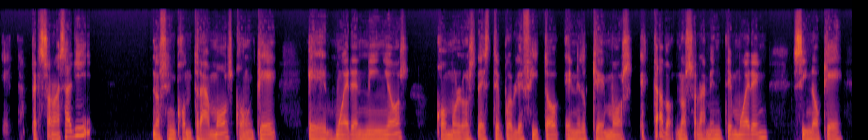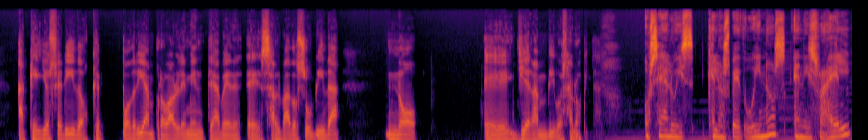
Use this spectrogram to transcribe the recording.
estas personas allí, nos encontramos con que mueren niños como los de este pueblecito en el que hemos estado. No solamente mueren, sino que aquellos heridos que podrían probablemente haber eh, salvado su vida no eh, llegan vivos al hospital. O sea, Luis, que los beduinos en Israel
